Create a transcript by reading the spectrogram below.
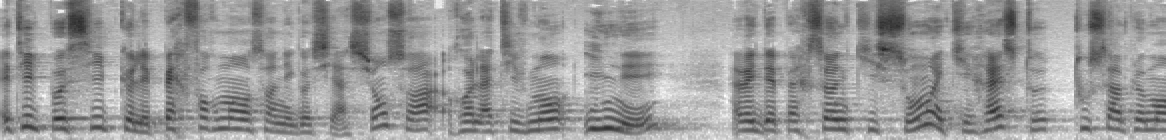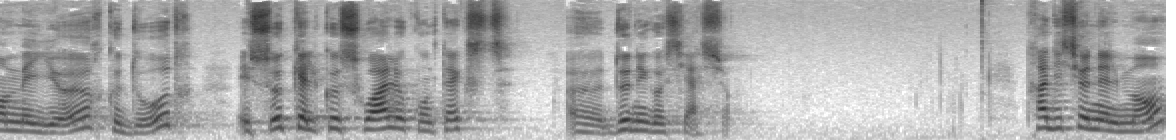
est-il possible que les performances en négociation soient relativement innées, avec des personnes qui sont et qui restent tout simplement meilleures que d'autres et ce, quel que soit le contexte euh, de négociation. Traditionnellement,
